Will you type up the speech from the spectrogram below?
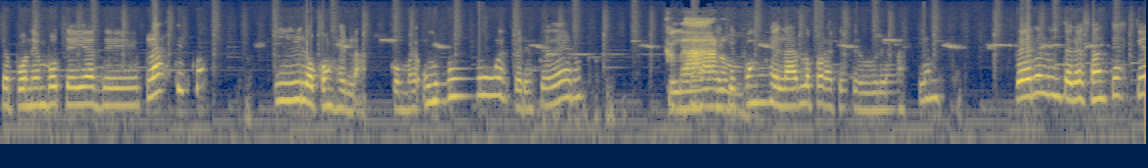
se pone en botellas de plástico y lo congelan. Como es un jugo es perecedero, claro. hay que congelarlo para que te dure más tiempo. Pero lo interesante es que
